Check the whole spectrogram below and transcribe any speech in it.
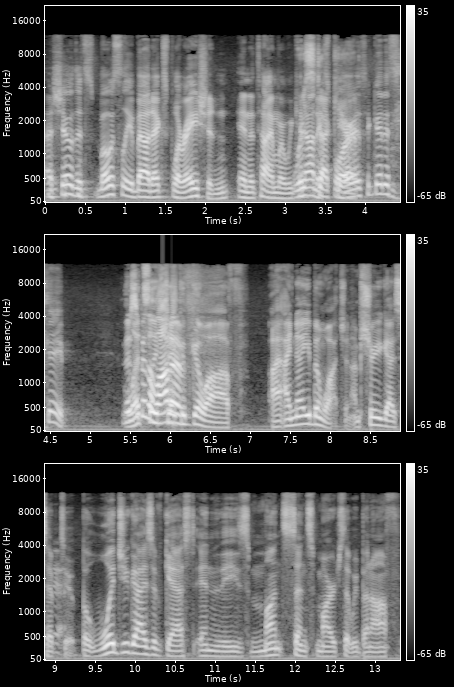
a show that's mostly about exploration in a time where we We're cannot stuck explore here. is a good escape. There's Let's been a let lot Jacob of go off. I, I know you've been watching. I'm sure you guys have too. But would you guys have guessed in these months since March that we've been off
